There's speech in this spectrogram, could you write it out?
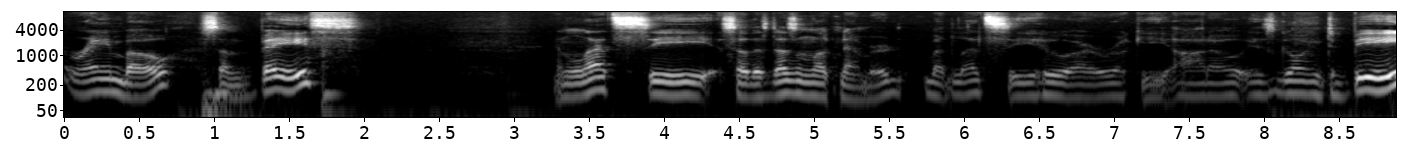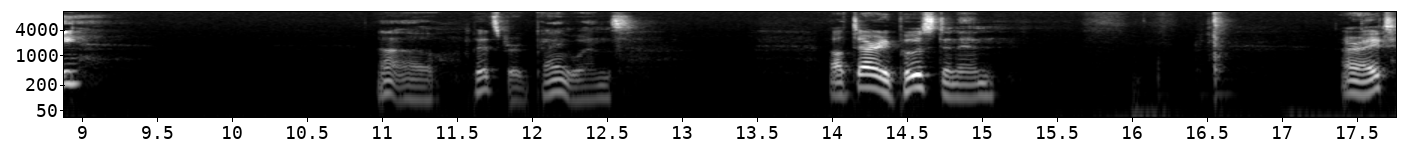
rainbow, some base. And let's see. So this doesn't look numbered, but let's see who our rookie auto is going to be. Uh oh. Pittsburgh Penguins. Valtteri Puustinen. All right.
